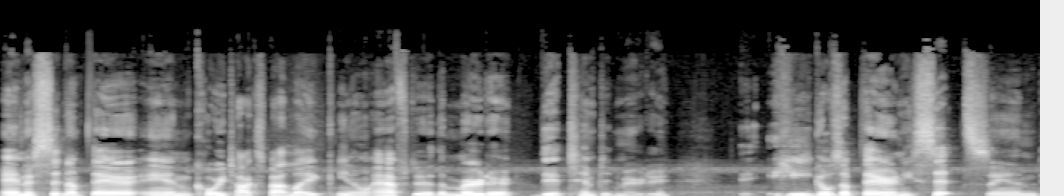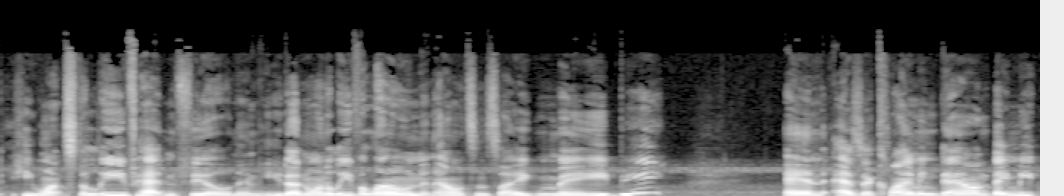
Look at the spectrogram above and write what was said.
and they're sitting up there and Corey talks about like, you know, after the murder, the attempted murder. He goes up there and he sits and he wants to leave Haddonfield and he doesn't want to leave alone. And Allyson's like, maybe. And as they're climbing down, they meet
